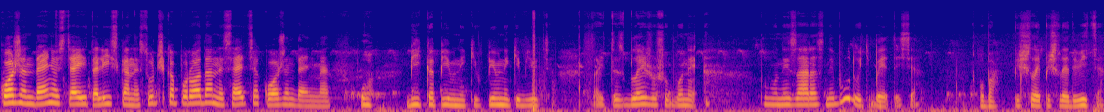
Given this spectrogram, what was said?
кожен день ось ця італійська несучка порода несеться кожен день в мене. О, бійка півників, півники б'ються. Давайте зближу, щоб вони. Бо вони зараз не будуть битися. Оба, пішли, пішли, дивіться.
